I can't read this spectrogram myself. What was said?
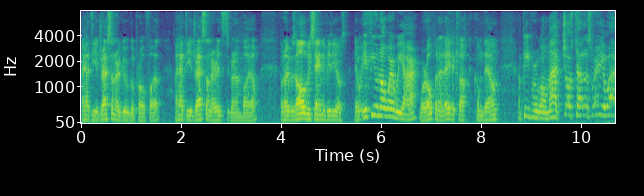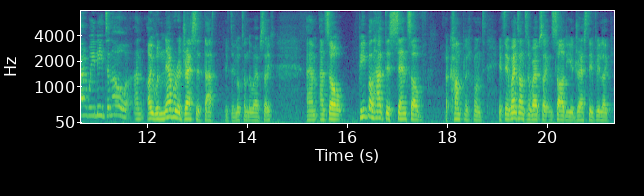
I had the address on our Google profile, I had the address on our Instagram bio. But I was always saying in videos, now if you know where we are, we're open at eight o'clock. Come down. And people were going mad. Just tell us where you are. We need to know. And I would never address it that if they looked on the website. Um, and so people had this sense of accomplishment. If they went onto the website and saw the address, they feel like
